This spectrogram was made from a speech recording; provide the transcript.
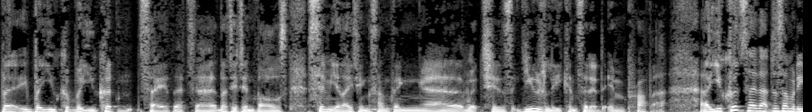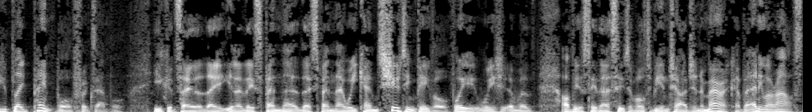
but but you could but you couldn't say that uh, that it involves simulating something uh, which is usually considered improper. Uh, you could say that to somebody who played paintball, for example. You could say that they you know they spend their they spend their weekends shooting people. We we sh- well, obviously they're suitable to be in charge in America, but anywhere else,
